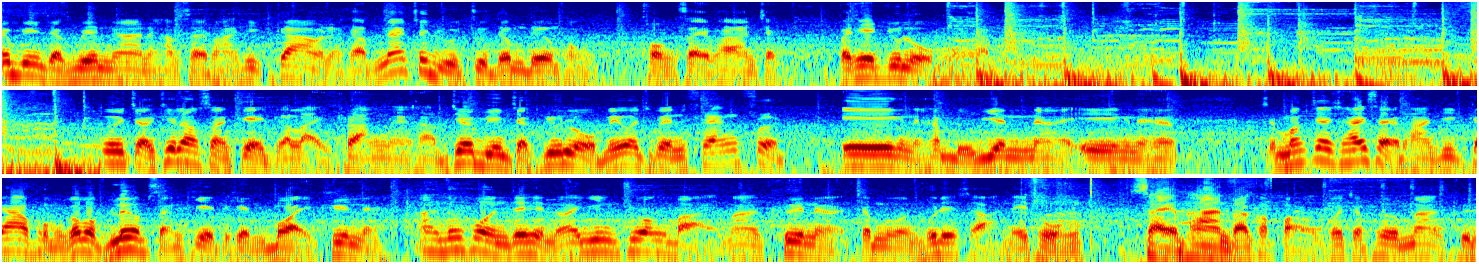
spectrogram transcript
ที่ยวบินจากเวียนนานะครับสายพานที่ 9 นะครับ น่าจะอยู่จุดเดิมๆของของสายพานจากประเทศยุโรปนะครับคือจากที่เราสังเกตกันหลายครั้งนะครับเที่ยวบินจากยุโรปไม่ว่าจะเป็นแฟรงก์เฟิร์ตเองนะครับหรือเวียนนาเองนะครับมักจะใช้สายพานที่ 9 ผมก็แบบเริ่มสังเกตเห็นบ่อยขึ้นนะะทุกคนจะเห็นว่ายิ่งช่วงบ่ายมากขึ้นอะจำนวนผู้โดยสารในถุงสายพานและกระเป๋าก็จะเพิ่มมากขึ้น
